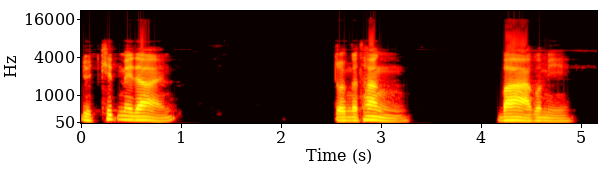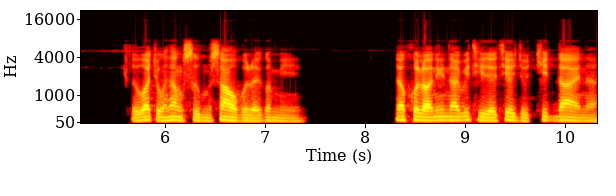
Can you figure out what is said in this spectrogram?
หยุดคิดไม่ได้ จนกระทั่งบ้าก็มี หรือว่าจนกระทั่งซึมเศร้าไปเลยก็มี แล้วคนเหล่านี้นะวิธีเดียวที่จะหยุดคิดได้นะ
